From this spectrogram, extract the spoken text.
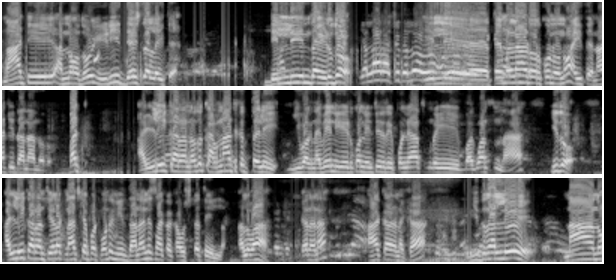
ನಾಟಿ ಅನ್ನೋದು ಇಡೀ ದೇಶದಲ್ಲಿ ಐತೆ. ಡೆಲ್ಲಿಯಿಂದ ಹಿಡಿದು ಎಲ್ಲಾ ರಾಜ್ಯದಲ್ಲೂ ಇಲ್ಲಿ ತಮಿಳ್ನಾಡುವರ್ಗೂನು ಐತೆ ನಾಟಿ ದಾನ ಅನ್ನೋದು. ಬಟ್ ಹಳ್ಳಿಕಾರ ಅನ್ನೋದು ಕರ್ನಾಟಕದ ತಳಿ. ಇವಾಗ ನಾವೇನು ಹಿಡ್ಕೊಂಡು ನಿಂತಿದ್ರಿ ಪುಣ್ಯಾತ್ಮ ಈ ಭಗವಂತನ ಇದು ಹಳ್ಳಿಕಾರ ಅಂತ ಹೇಳಕ್ ನಾಚಿಕೆ ಪಟ್ಕೊಂಡ್ರೆ ನೀನ್ ದನನೇ ಸಾಕಕ್ ಅವಶ್ಯಕತೆ ಇಲ್ಲ. ಅಲ್ವಾ? ಏನಣ್ಣ? ಆ ಕಾರಣಕ್ಕ ಇದ್ರಲ್ಲಿ ನಾನು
